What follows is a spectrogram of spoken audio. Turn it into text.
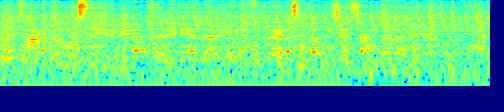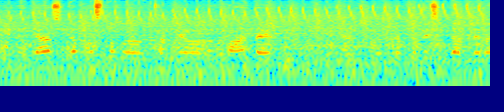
पण झाडं तर मस्त हिरवीगार झालेली आहेत आणि इकडे फिरायला सुद्धा अतिशय चांगलं झालेलं आहे. आणि नद्या सुद्धा मस्त चांगल्या वाहत आहेत. आणि धबधबे सुद्धा आपल्याला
